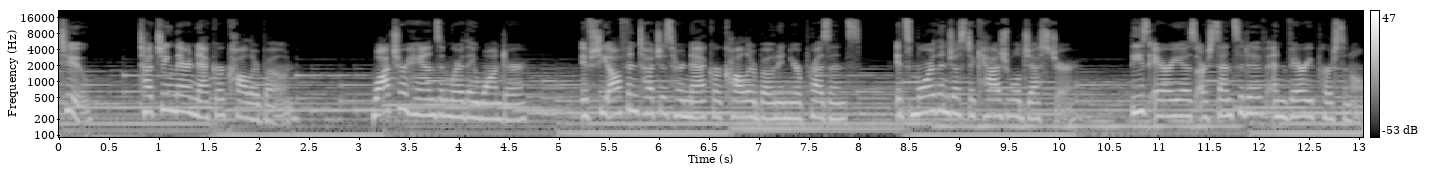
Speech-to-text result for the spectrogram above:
2. Touching their neck or collarbone. Watch her hands and where they wander. If she often touches her neck or collarbone in your presence, it's more than just a casual gesture. These areas are sensitive and very personal.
